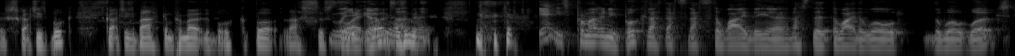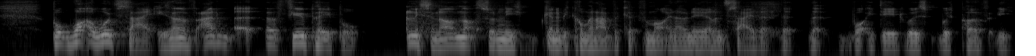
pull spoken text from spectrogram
uh, scratch his book, scratch his back and promote the book. But that's just the way it works, isn't it? it? yeah, he's promoting his book. That's that's that's the way the uh, that's the the way the world the world works. But what I would say is I've had a, a few people. And listen, I'm not suddenly going to become an advocate for Martin O'Neill and say that, that that what he did was was perfectly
